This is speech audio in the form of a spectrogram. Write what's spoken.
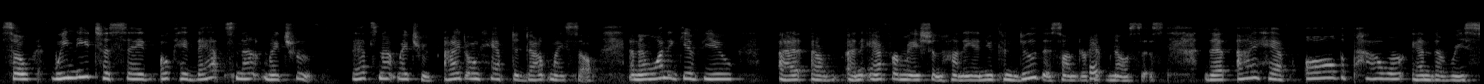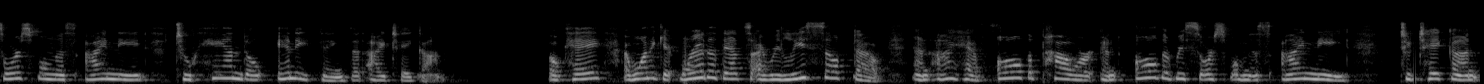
So we need to say, okay, that's not my truth. That's not my truth. I don't have to doubt myself. And I want to give you a, a, an affirmation, honey, and you can do this under hypnosis, that I have all the power and the resourcefulness I need to handle anything that I take on. Okay, I want to get rid of that. So I release self doubt, and I have all the power and all the resourcefulness I need to take on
